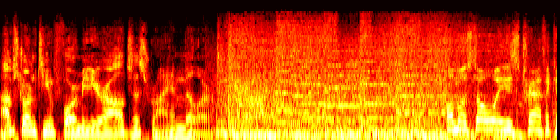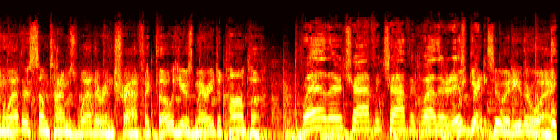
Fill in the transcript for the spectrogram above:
I'm Storm Team 4 meteorologist Ryan Miller. Almost always traffic and weather, sometimes weather and traffic, though. Here's Mary DePompa. Weather, traffic, traffic, weather. It is we get to it either way.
